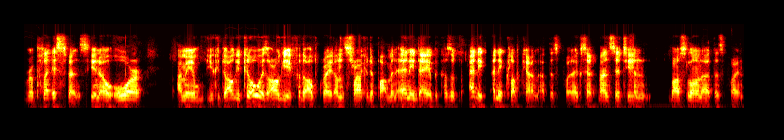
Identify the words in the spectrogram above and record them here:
replacements, you know, or I mean, you could argue, you could always argue for the upgrade on the striker department any day because any any club can at this point, except Man City and Barcelona at this point.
